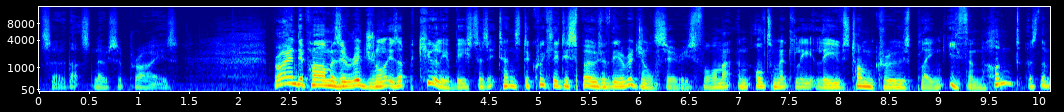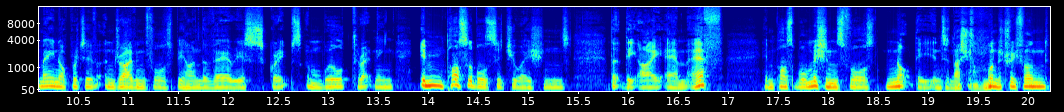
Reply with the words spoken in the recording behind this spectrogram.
so that's no surprise. Brian De Palma's original is a peculiar beast as it tends to quickly dispose of the original series format and ultimately leaves Tom Cruise playing Ethan Hunt as the main operative and driving force behind the various scrapes and world threatening impossible situations that the IMF, Impossible Missions Force, not the International Monetary Fund,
